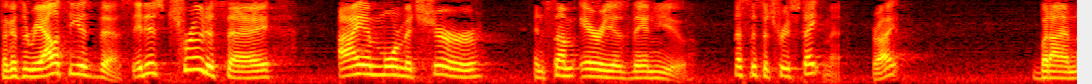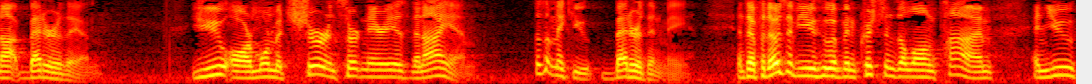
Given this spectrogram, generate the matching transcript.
Because the reality is this it is true to say, I am more mature in some areas than you. That's just a true statement, right? But I am not better than. You are more mature in certain areas than I am. It Doesn't make you better than me. And so for those of you who have been Christians a long time, and you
